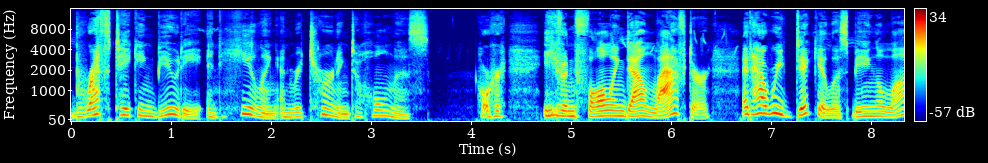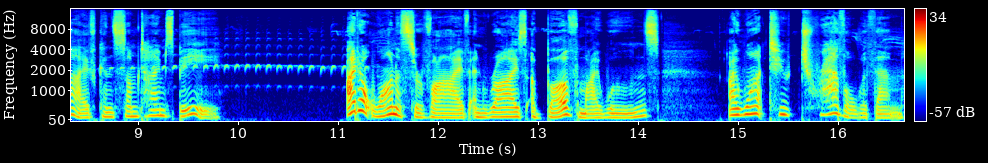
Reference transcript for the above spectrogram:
breathtaking beauty and healing and returning to wholeness. Or even falling down laughter at how ridiculous being alive can sometimes be. I don't want to survive and rise above my wounds. I want to travel with them.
